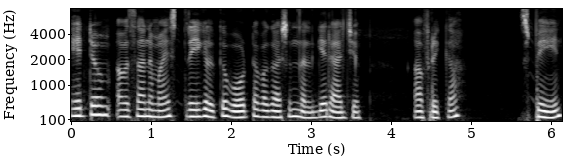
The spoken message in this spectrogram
ഏറ്റവും അവസാനമായി സ്ത്രീകൾക്ക് വോട്ടവകാശം നൽകിയ രാജ്യം ആഫ്രിക്ക സ്പെയിൻ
